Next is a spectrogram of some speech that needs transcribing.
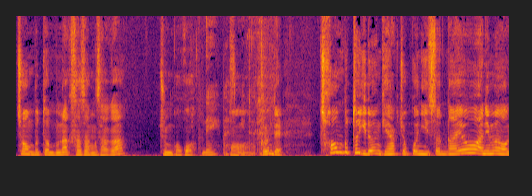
처음부터 문학사상사가 준 거고. 네, 맞습니다. 어, 그런데 처음부터 이런 계약 조건이 있었나요? 아니면 어,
